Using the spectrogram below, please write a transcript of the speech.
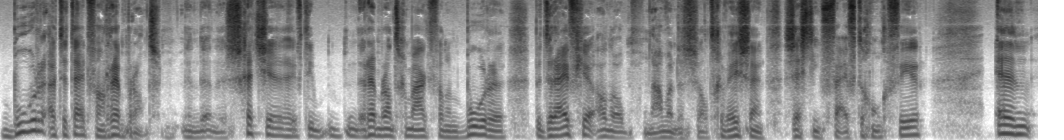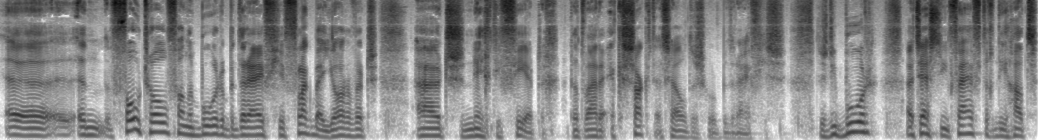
boer uit de tijd van Rembrandt. Een, een, schetsje heeft die Rembrandt gemaakt van een boerenbedrijfje. Anno, nou, wat zal het geweest zijn? 1650 ongeveer. En uh, een foto van een boerenbedrijfje vlakbij Jorwert uit 1940. Dat waren exact hetzelfde soort bedrijfjes. Dus die boer uit 1650 die had...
